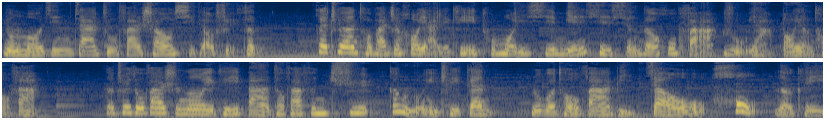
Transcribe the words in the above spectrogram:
用毛巾夹住发梢，洗掉水分。在吹完头发之后呀，也可以涂抹一些免洗型的护发乳呀，保养头发。那吹头发时呢，也可以把头发分区，更容易吹干。如果头发比较厚，那可以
